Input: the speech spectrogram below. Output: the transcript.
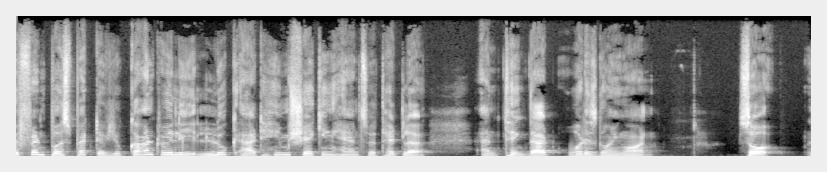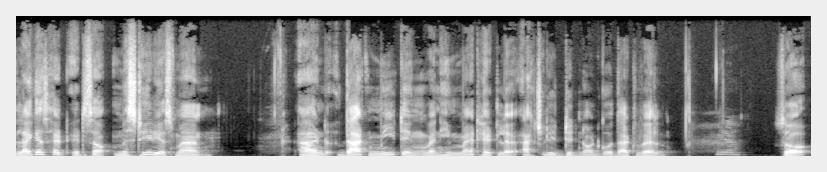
different perspective you can't really look at him shaking hands with hitler and think that what is going on so like i said it's a mysterious man and that meeting when he met Hitler actually did not go that well. Yeah. So,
